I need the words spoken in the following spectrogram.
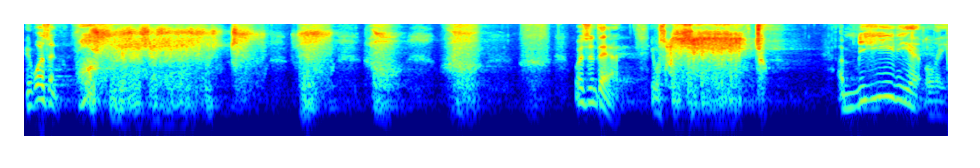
It wasn't, wasn't that? It was immediately.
